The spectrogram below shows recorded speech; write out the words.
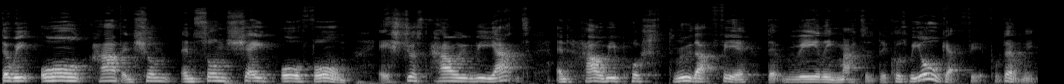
that we all have in some, in some shape or form. It's just how we react and how we push through that fear that really matters because we all get fearful, don't we?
